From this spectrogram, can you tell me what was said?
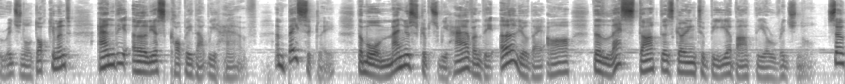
original document and the earliest copy that we have. And basically, the more manuscripts we have and the earlier they are, the less doubt there's going to be about the original. So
